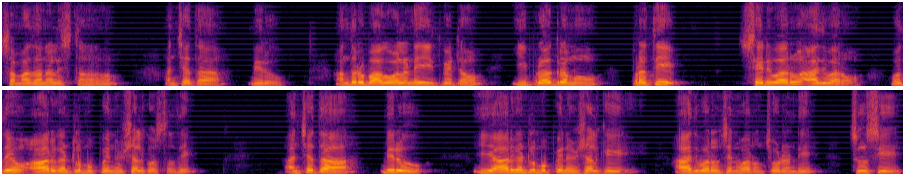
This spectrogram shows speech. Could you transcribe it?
సమాధానాలు ఇస్తున్నాను. అంచేత మీరు అందరూ బాగోవాలని ఇది పెట్టాం ఈ ప్రోగ్రాము ప్రతి శనివారం ఆదివారం ఉదయం ఆరు గంటల ముప్పై నిమిషాలకి వస్తుంది. అంచేత మీరు ఈ ఆరు గంటల ముప్పై నిమిషాలకి ఆదివారం శనివారం చూడండి చూసి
